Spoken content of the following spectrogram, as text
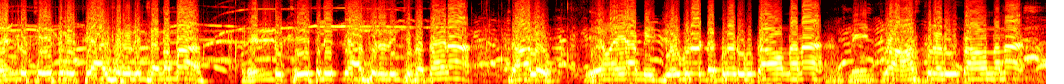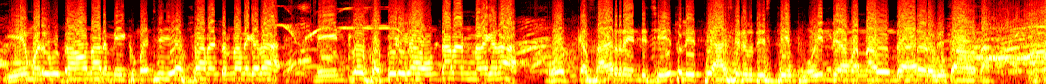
రెండు చేతులు ఎత్తి ఆశీర్వదించండి అమ్మా రెండు చేతులు ఎత్తి ఆశీర్వదించి పెద్ద చాలు. ఏమయ్యా మీ జేబులో డబ్బులు అడుగుతా ఉన్నానా? మీ ఇంట్లో ఆస్తులు అడుగుతా ఉన్నానా? ఏం అడుగుతా ఉన్నాను? మీకు మంచి చేస్తానంటున్నాను కదా. మీ ఇంట్లో సభ్యుడిగా ఉంటానంటున్నాను కదా. ఒక్కసారి రెండు చేతులు ఎత్తి ఆశీర్వదిస్తే పోయింది ఏమన్నా ఉందా అని అడుగుతా ఉన్నా. అమ్మ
